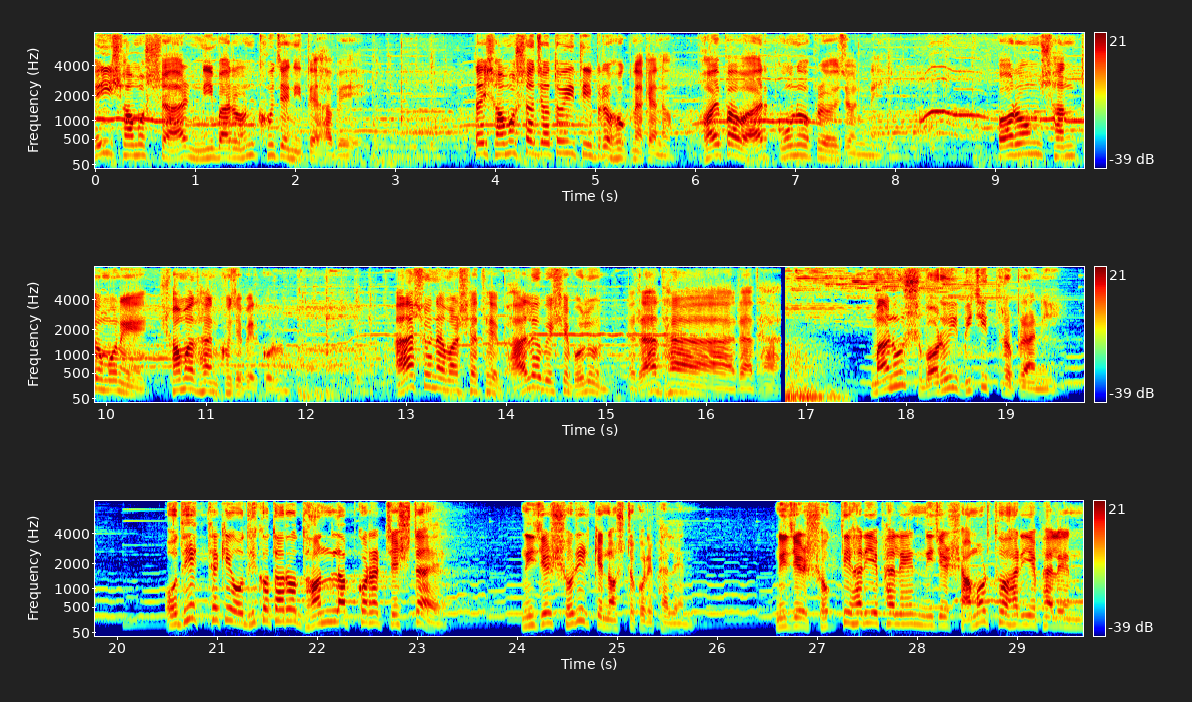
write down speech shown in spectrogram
এই সমস্যার নিবারণ খুঁজে নিতে হবে। তাই সমস্যা যতই তীব্র হোক না কেন, ভয় পাওয়ার কোনো প্রয়োজন নেই। পরম শান্ত মনে সমাধান খুঁজে বের করুন। আসুন আমার সাথে ভালোবেসে বলুন, রাধা রাধা। মানুষ বড়ই বিচিত্র প্রাণী। অধিক থেকে অধিকতর ধন লাভ করার চেষ্টায় নিজের শরীরকে নষ্ট করে ফেলেন। নিজের শক্তি হারিয়ে ফেলেন, নিজের সামর্থ্য হারিয়ে ফেলেন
